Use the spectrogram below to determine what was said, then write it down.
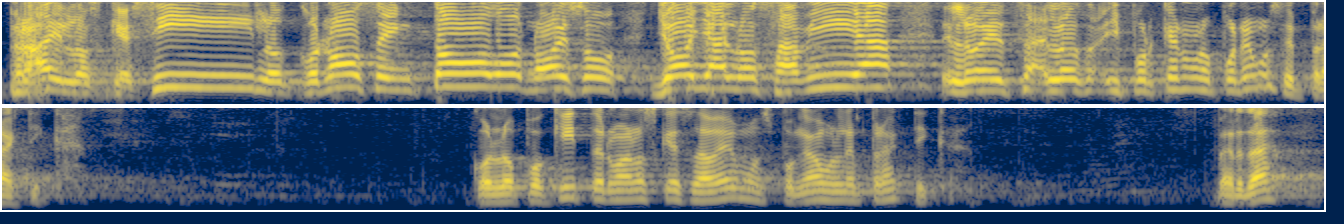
Pero hay los que sí, lo conocen todo, no, eso yo ya lo sabía. ¿Y por qué no lo ponemos en práctica? Con lo poquito, hermanos, que sabemos, pongámoslo en práctica. ¿Verdad?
